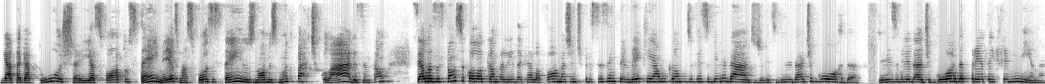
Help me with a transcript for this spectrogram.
gata gatuxa, e as fotos têm mesmo, as poses têm os nomes muito particulares, então se elas estão se colocando ali daquela forma, a gente precisa entender que há um campo de visibilidade, de visibilidade gorda, de visibilidade gorda, preta e feminina.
